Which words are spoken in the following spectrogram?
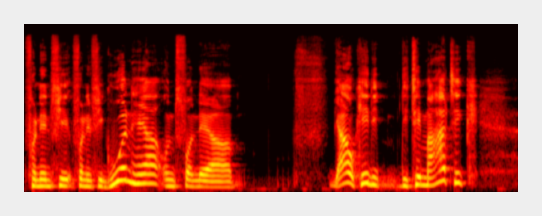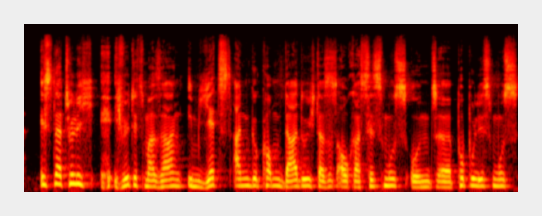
von den, von den Figuren her und von der, ja okay, die, die Thematik ist natürlich, ich würde jetzt mal sagen, im Jetzt angekommen, dadurch, dass es auch Rassismus und äh, Populismus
